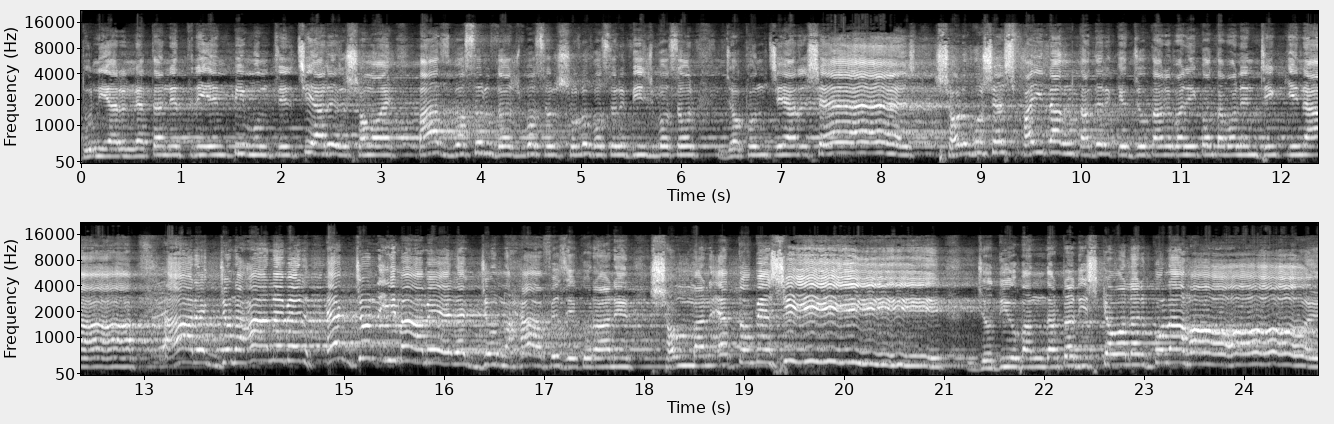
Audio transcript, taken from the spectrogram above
দুনিয়ার নেতা নেত্রী, এমপি, মন্ত্রীর চেয়ারের সময় পাঁচ বছর, দশ বছর, ষোলো বছর, বিশ বছর, যখন চেয়ার শেষ, সর্বশেষ ফাইনাল তাদেরকে জোতার বাড়ি কথা বলেন ঠিক কিনা? আর একজন আলেমের, একজন ইমামের, একজন হাফেজে কোরআনের সম্মান এত বেশি, যদিও বান্দাটা রিস্কাওয়ালার বলা হয়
